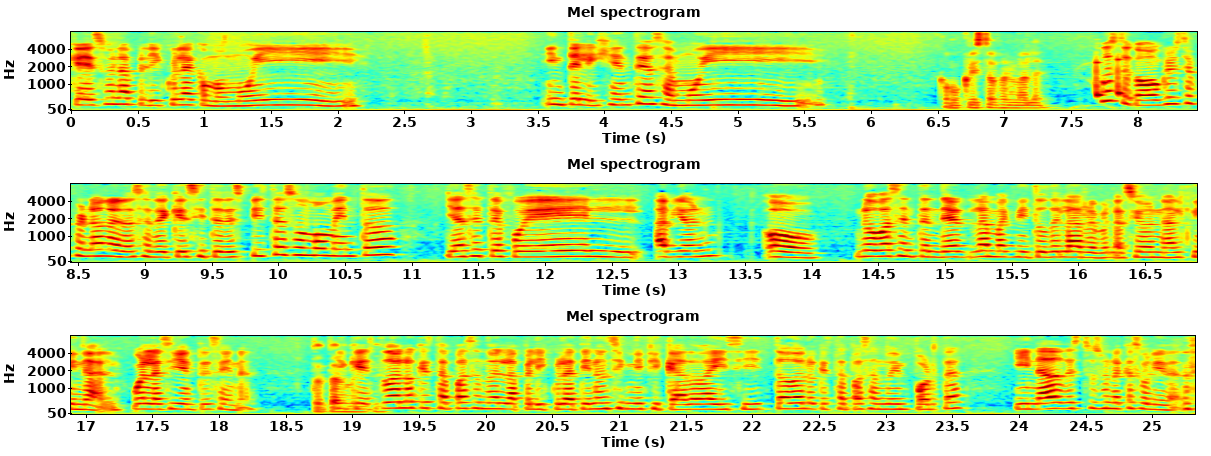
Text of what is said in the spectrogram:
Que es una película como muy inteligente, o sea, muy Como Christopher Nolan. justo como Christopher Nolan, o sea, de que si te despistas un momento, ya se te fue el avión o no vas a entender la magnitud de la revelación al final o en la siguiente escena. Y Totalmente. que todo lo que está pasando en la película tiene un significado ahí sí, todo lo que está pasando importa y nada de esto es una casualidad.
